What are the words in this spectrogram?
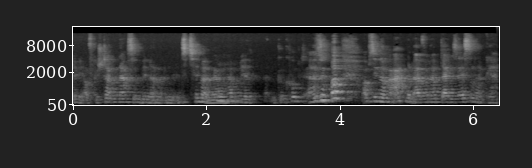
bin ich aufgestanden nachts und bin dann ins Zimmer gegangen und Mhm. habe mir geguckt, also ob sie noch atmet einfach und habe da gesessen und habe gedacht,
